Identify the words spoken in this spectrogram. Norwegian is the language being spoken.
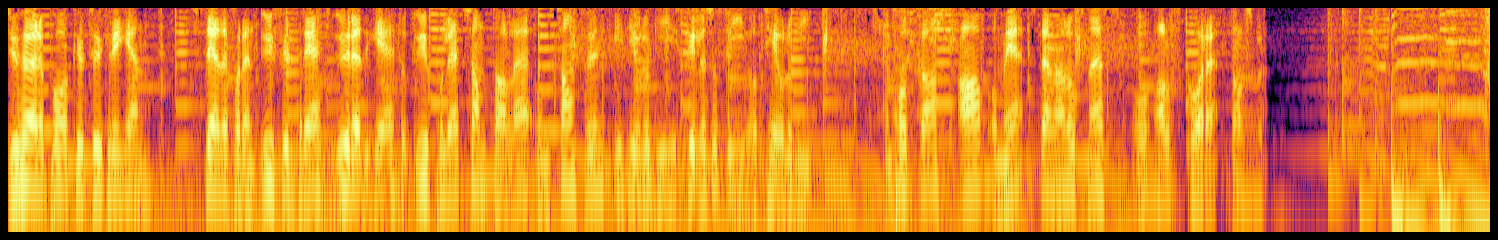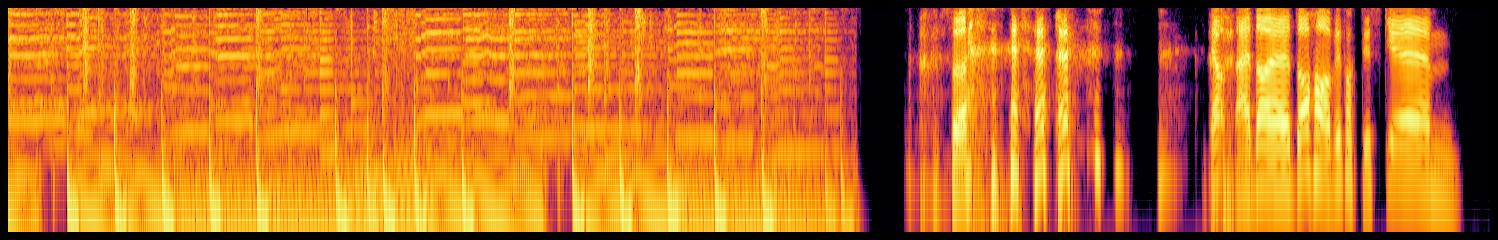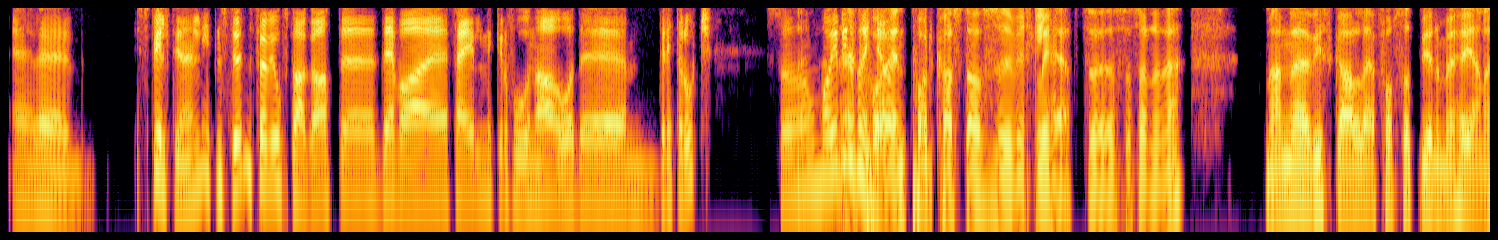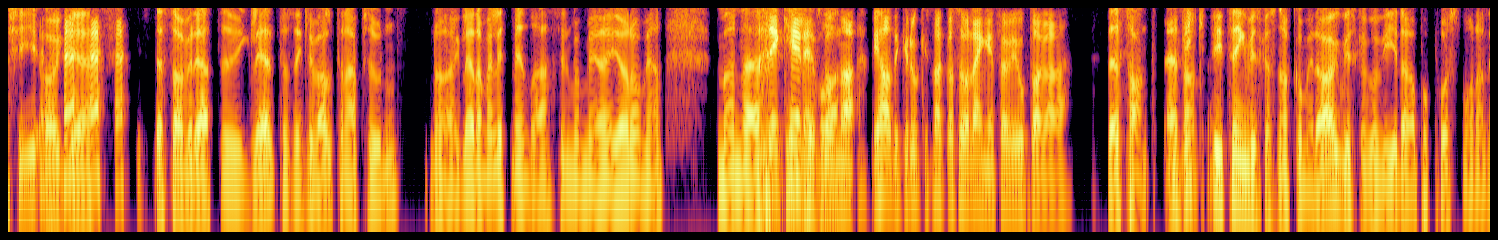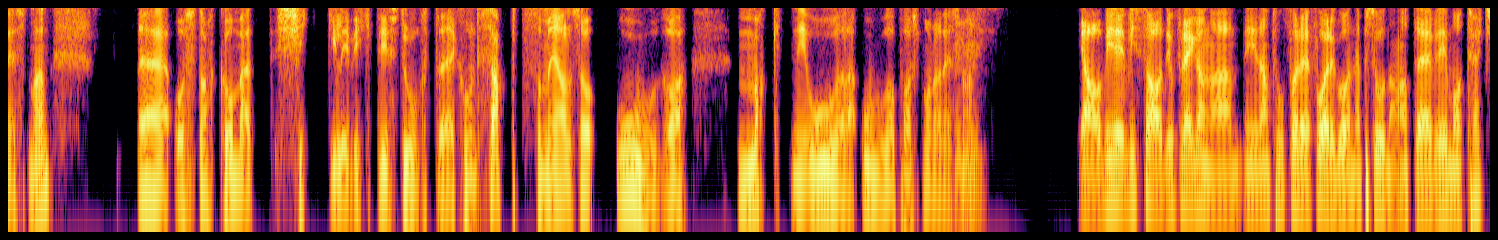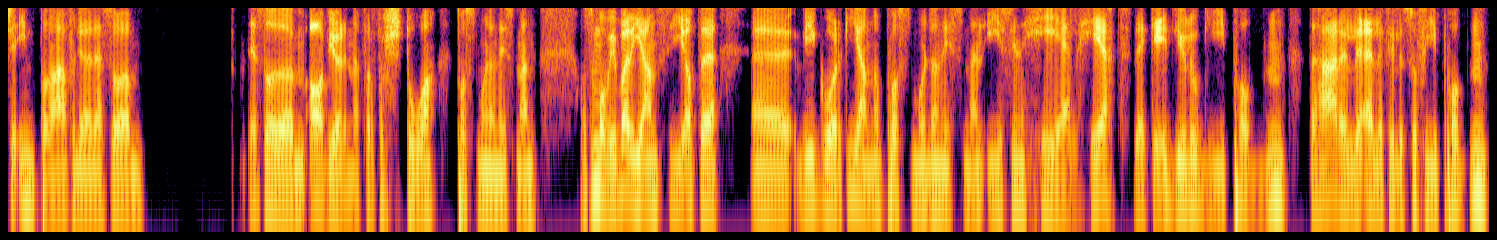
Du hører på Kulturkrigen, stedet for en ufiltrert, uredigert og upolert samtale om samfunn, ideologi, filosofi og teologi. En podkast av og med Steinar Lofnes og Alf Kåre Dalsbø. Så Ja, nei, da, da har vi faktisk eh, spilt inn en liten stund før vi oppdaga at eh, det var feil mikrofoner og det dritt og lort. Så må vi begynne på nytt På en podkasters virkelighet, eh, så sånn er det. Men eh, vi skal eh, fortsatt begynne med høy energi, og eh, det sa vi det at vi gledet oss egentlig veldig til denne episoden. Nå gleder jeg meg litt mindre, siden vi må gjøre det om igjen. Men eh, Det er ikke hele episoden. da. Vi hadde ikke rukket snakka så lenge før vi oppdaga det. Det er sant. Det er En sant. viktig ting vi skal snakke om i dag. Vi skal gå videre på postmodernismen eh, og snakke om et skikkelig viktig, stort eh, konsept, som er altså ord og makten i ord, eller ord og postmodernismen. Ja, og vi, vi sa det jo flere ganger i de to foregående episodene at eh, vi må touche inn på det her, fordi det er så, det er så um, avgjørende for å forstå postmodernismen. Og så må vi bare igjen si at eh, vi går ikke gjennom postmodernismen i sin helhet. Det er ikke ideologipodden det her, eller, eller filosofipodden.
